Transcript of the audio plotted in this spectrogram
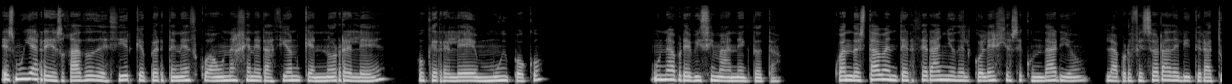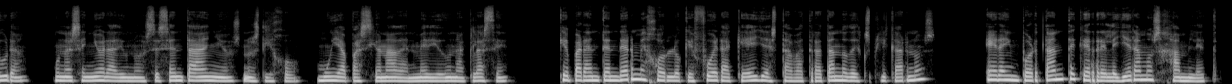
Es muy arriesgado decir que pertenezco a una generación que no relee o que relee muy poco. Una brevísima anécdota. Cuando estaba en tercer año del colegio secundario, la profesora de literatura, una señora de unos 60 años, nos dijo, muy apasionada en medio de una clase, que para entender mejor lo que fuera que ella estaba tratando de explicarnos, era importante que releyéramos Hamlet.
